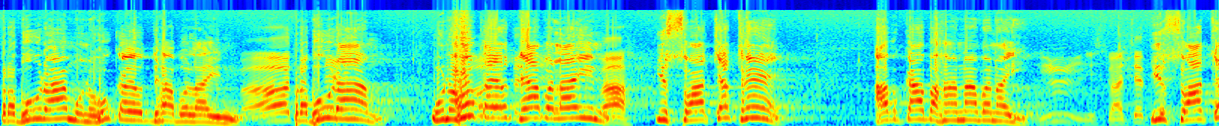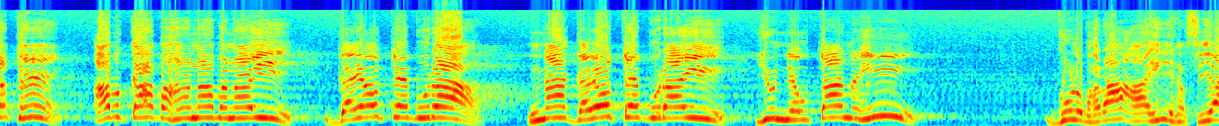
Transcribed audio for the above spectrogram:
प्रभु राम उन्हों का अयोध्या बुलाइन प्रभु राम उन्हों का अयोध्या बुलाइन ये स्वाचत हैं। अब का बहाना बनाई। हम्म। ये स्वाचत हैं। अब का बहाना बनाई? गयो ते बुरा ना गयो ते बुराई यू न्योता नहीं। गुड़ भरा आही हंसिया।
